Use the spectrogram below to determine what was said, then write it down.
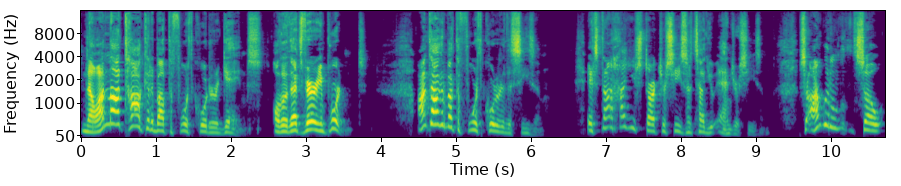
Now, I'm not talking about the fourth quarter of games, although that's very important. I'm talking about the fourth quarter of the season. It's not how you start your season, it's how you end your season. So I'm going to, so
